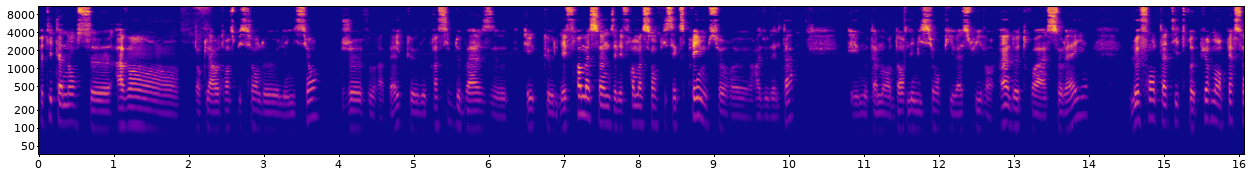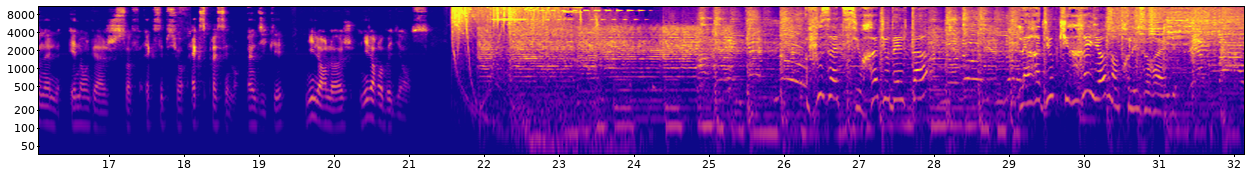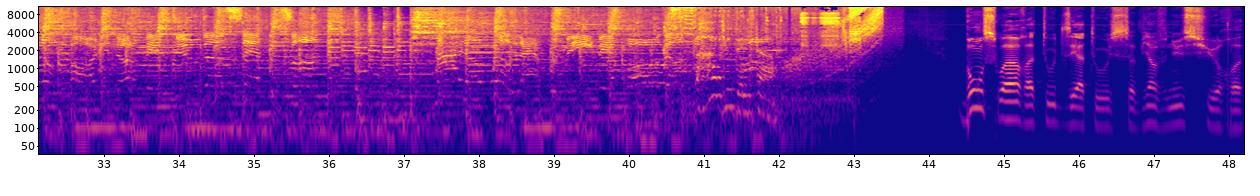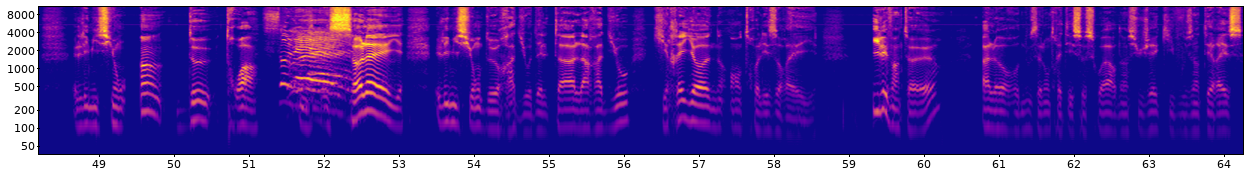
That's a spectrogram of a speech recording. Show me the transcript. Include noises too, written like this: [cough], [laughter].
Petite annonce euh, avant donc, la retransmission de l'émission. Je vous rappelle que le principe de base euh, est que les francs-maçons et les francs-maçons qui s'expriment sur euh, Radio Delta, et notamment dans l'émission qui va suivre 1, 2, 3 Soleil, le font à titre purement personnel et n'engagent, sauf exception expressément indiquée, ni leur loge ni leur obédience. Vous êtes sur Radio Delta, la radio qui rayonne entre les oreilles. Radio Delta. Bonsoir à toutes et à tous. Bienvenue sur euh, l'émission 1, 2, 3. Soleil. Soleil. L'émission de Radio Delta, la radio qui rayonne entre les oreilles. Il est 20h. Alors nous allons traiter ce soir d'un sujet qui vous intéresse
